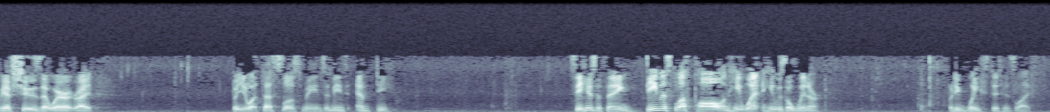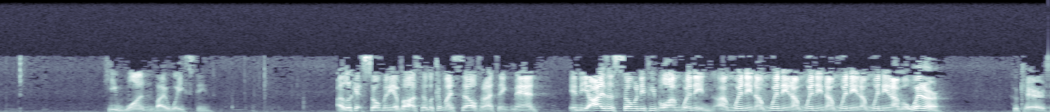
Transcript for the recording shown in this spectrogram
We have shoes that wear it, right? But you know what Thessalos means? It means empty. See, here's the thing. Demas left Paul and he went he was a winner. But he wasted his life. He won by wasting. I look at so many of us, I look at myself and I think, man, in the eyes of so many people, I'm winning. I'm winning. I'm winning. I'm winning. I'm winning. I'm winning. I'm a winner. Who cares?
